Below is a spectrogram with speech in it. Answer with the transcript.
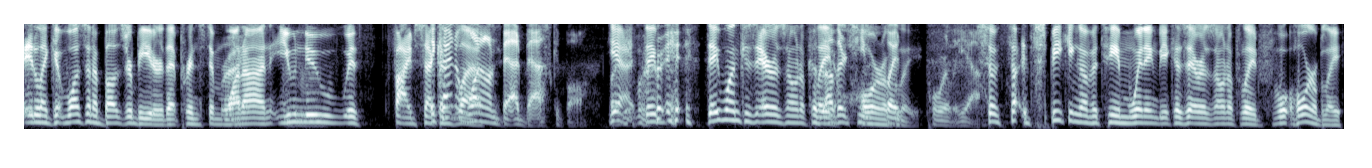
it, like it wasn't a buzzer beater that Princeton won on. You knew with five they seconds kind of won on bad basketball. Yeah, they they won because Arizona played. because other teams horribly. played poorly. Yeah. So th- speaking of a team winning because Arizona played f- horribly,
